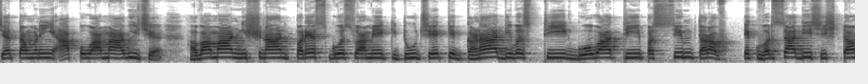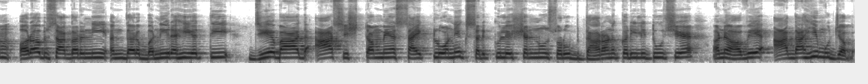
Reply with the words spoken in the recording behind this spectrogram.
ચેતવણી આપવામાં આવી છે. હવામાન નિષ્ણાંત પરેશ ગોસ્વામીએ કીધું છે કે, ઘણા દિવસથી ગોવાથી પશ્ચિમ તરફ એક વરસાદી સિસ્ટમ અરબ સાગરની અંદર બની રહી હતી. જે બાદ આ સિસ્ટમે સાયક્લોનિક સર્ક્યુલેશનનું સ્વરૂપ ધારણ કરી લીધું છે અને હવે આગાહી મુજબ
